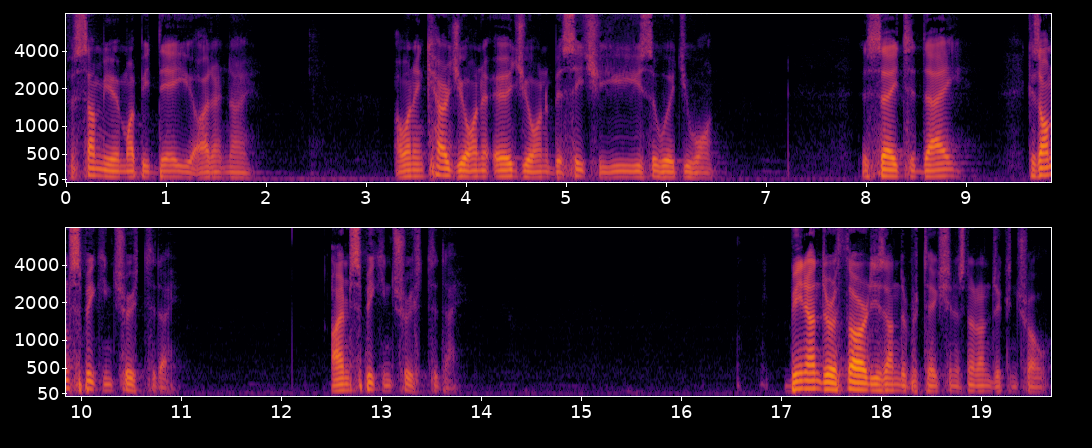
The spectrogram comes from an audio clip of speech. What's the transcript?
For some of you, it might be dare you, I don't know. I want to encourage you, I want to urge you, I want to beseech you. You use the word you want. To say today, because I'm speaking truth today. I'm speaking truth today. Being under authority is under protection, it's not under control.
